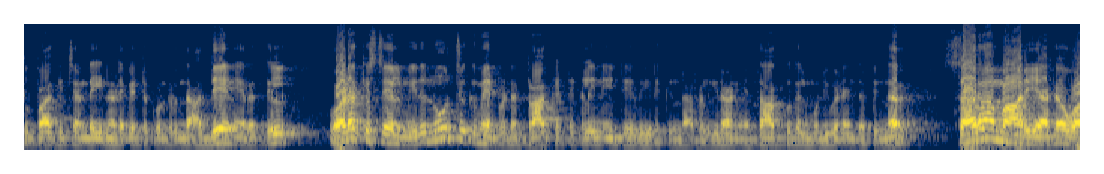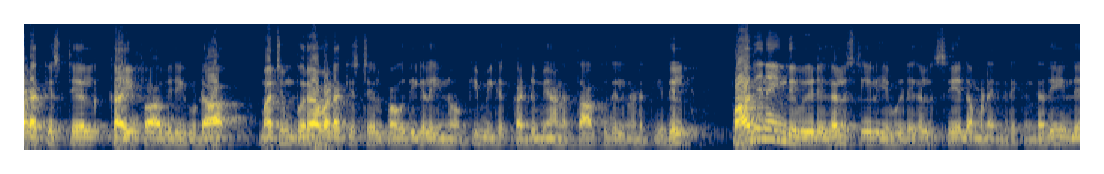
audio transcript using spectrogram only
துப்பாக்கி சண்டை நடைபெற்றுக் கொண்டிருந்த அதே நேரத்தில் வடக்கு ஸ்டேல் மீது நூற்றுக்கும் மேற்பட்ட ராக்கெட்டுகளை நீட்டேவி இருக்கின்றார்கள். ஈரானிய தாக்குதல் முடிவடைந்த பின்னர் சரமாரியாக வடக்கு ஸ்டேல் கைஃபா விரிகுடா மற்றும் பிற வடக்கு ஸ்டேல் பகுதிகளை நோக்கி மிக கடுமையான தாக்குதல் நடத்தியதில் பதினைந்து வீடுகள் ஸ்டேலிய வீடுகள் சேதமடைந்திருக்கின்றது. இந்த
